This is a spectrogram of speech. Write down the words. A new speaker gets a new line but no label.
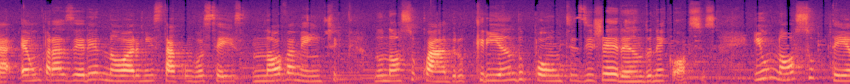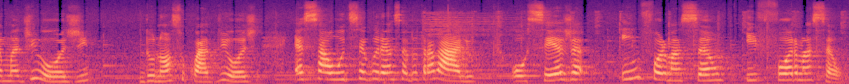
bem-vinda. É um prazer enorme estar com vocês novamente no nosso quadro Criando Pontes e Gerando Negócios. E o nosso tema de hoje, do nosso quadro de hoje, é saúde e segurança do trabalho, ou seja, informação e formação.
